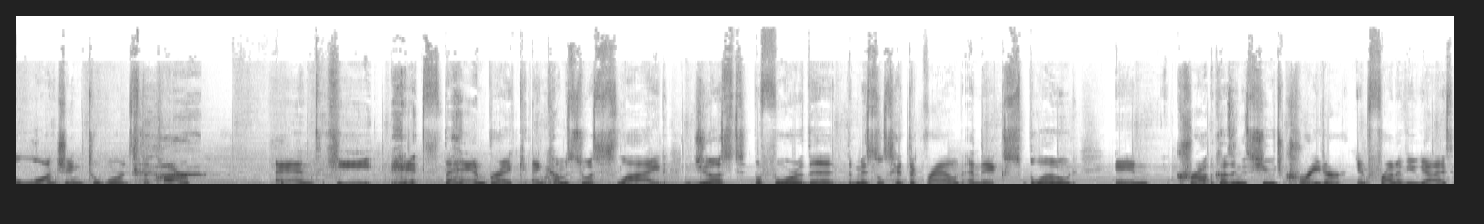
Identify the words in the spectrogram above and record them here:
launching towards the car and he hits the handbrake and comes to a slide just before the, the missiles hit the ground and they explode in causing this huge crater in front of you guys.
